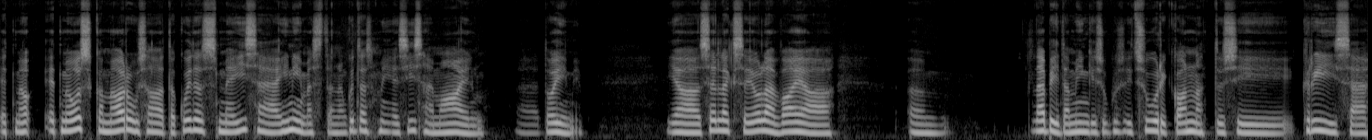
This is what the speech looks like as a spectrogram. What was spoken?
et me, et me oskame aru saada, kuidas me ise inimestena, kuidas meie sisemaailm äh, toimib. ja selleks ei ole vaja ähm, läbida mingisuguseid suuri kannatusi, kriise,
